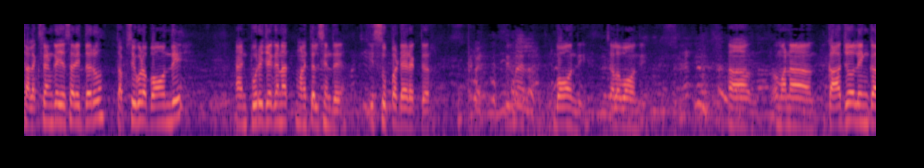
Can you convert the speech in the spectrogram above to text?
చాలా ఎక్సలెంట్గా చేశారు ఇద్దరు. తప్సి కూడా బాగుంది. అండ్ పూరి జగన్నాథ్ మనకు తెలిసిందే ఈ సూపర్ డైరెక్టర్. సినిమా ఎలా ఉంది బాగుంది చాలా బాగుంది. మన కాజోల్ ఇంకా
